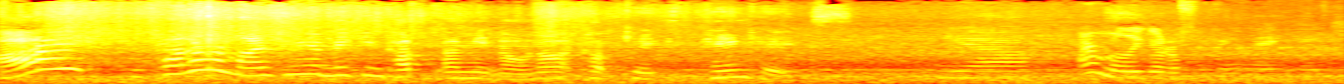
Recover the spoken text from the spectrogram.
Hi? It kind of reminds me of making cup. I mean, no, not cupcakes, pancakes. Yeah, I'm really good at flipping pancakes.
